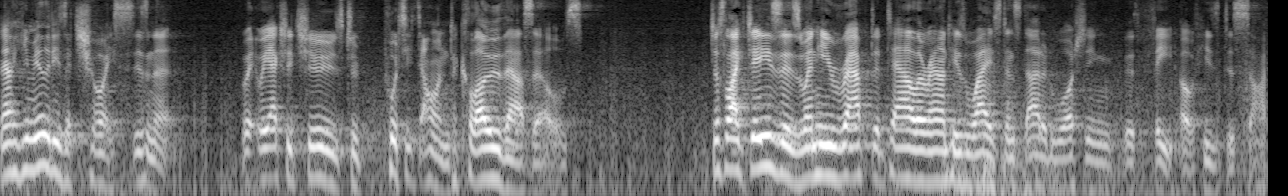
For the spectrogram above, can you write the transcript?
Now, humility is a choice, isn't it? We, we actually choose to put it on, to clothe ourselves. Just like Jesus when he wrapped a towel around his waist and started washing the feet of his disciples.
